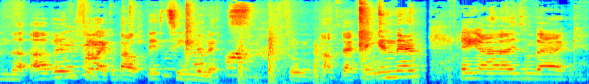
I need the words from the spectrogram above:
in the oven for like about 15 minutes. So we'll pop that thing in there. Hey guys, I'm back.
